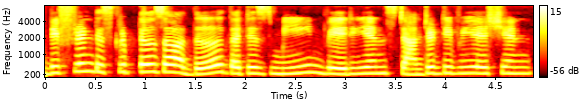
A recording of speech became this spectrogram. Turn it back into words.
Different descriptors are there. That is mean, variance, standard deviation,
